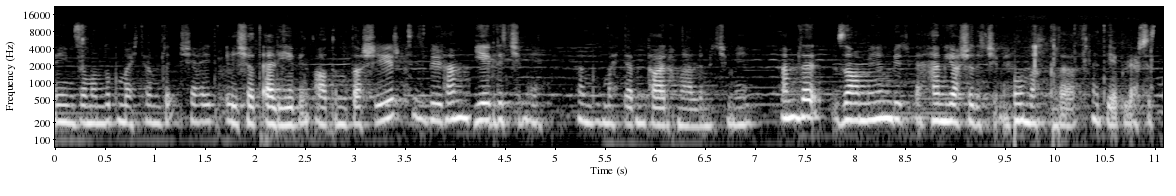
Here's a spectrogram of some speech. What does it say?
eyni zamanda bu məktəbdə şəhid Elşad Əliyevin adını daşıyır. Siz bir həm yerli kimi, həm bu məktəbin tarix müəllimi kimi, həm də Zaminin bir həmyaşıdı kimi onun haqqında nə deyə bilərsiniz?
